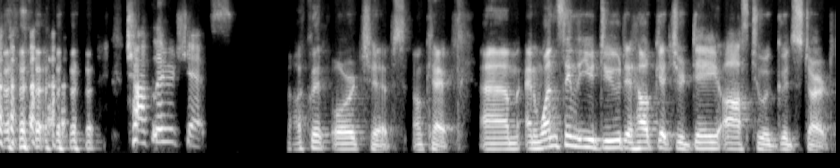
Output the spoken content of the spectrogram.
Chocolate or chips. Chocolate or chips. Okay. Um, and one thing that you do to help get your day off to a good start.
